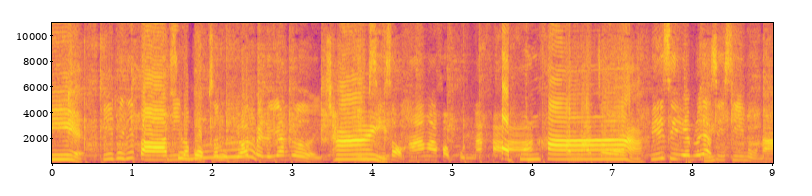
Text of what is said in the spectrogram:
นี่ พี่ทิติตา มีระบบสรุปยอดไปหรือยังเอ่ยใช่พิมพ์ C25 มาขอบคุณนะคะ ขอบคุณค่ะทำหน้าจอพี่ CM แล้วอยาก CC หนูนะ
